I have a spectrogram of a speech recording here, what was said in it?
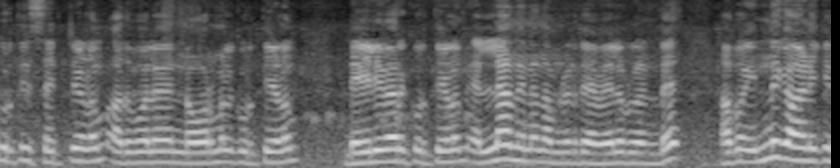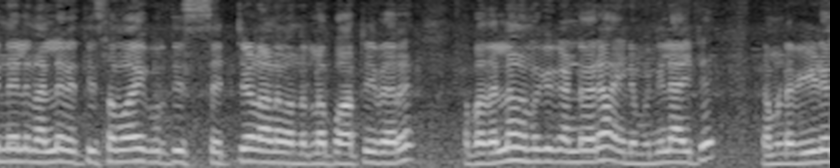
കുർത്തി സെറ്റുകളും അതുപോലെ നോർമൽ കുർത്തികളും ഡെയിലി വെയർ കുർത്തികളും എല്ലാം തന്നെ നമ്മുടെ അടുത്ത് അവൈലബിൾ ഉണ്ട്. അപ്പോൾ ഇന്ന് കാണിക്കുന്നതിൽ നല്ല വ്യത്യസ്തമായ കുർത്തി സെറ്റുകളാണ് വന്നിട്ടുള്ളത് പാർട്ടി വെയർ അപ്പോൾ അതെല്ലാം നമുക്ക് കണ്ടുവരാം. അതിന് മുന്നിലായിട്ട് നമ്മുടെ വീഡിയോ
